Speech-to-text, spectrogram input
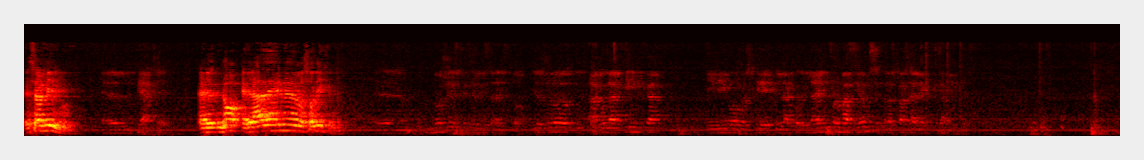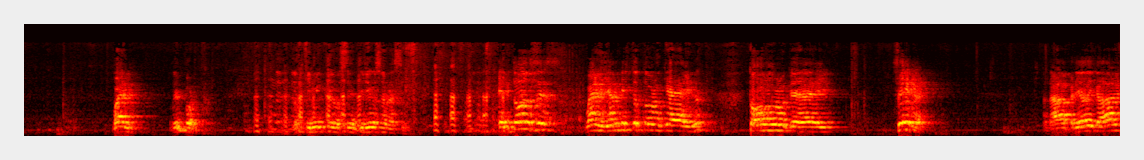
Es el mismo. El pH. El, no, el ADN de los orígenes. No soy especialista en esto. Yo solo hago la química y digo que la, la información se traspasa eléctricamente. Bueno, no importa. Los químicos los científicos son así. Entonces, bueno, ya han visto todo lo que hay ¿no? Todo lo que hay. Sigue. La periódica, dale.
